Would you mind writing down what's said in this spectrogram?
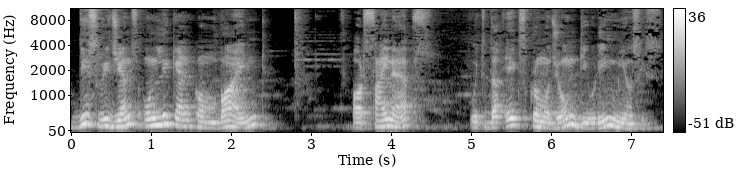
these regions only can combine or synapse with the X chromosome during meiosis.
